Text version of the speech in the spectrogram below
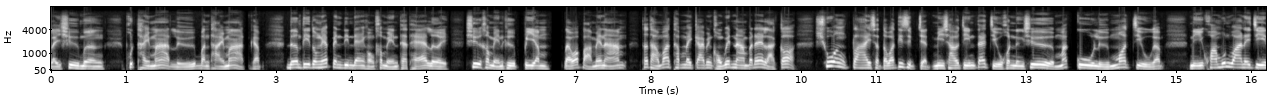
ในชื่อเมืองพุทธไทยมาศหรือบันทายมาศครับเดิมทีตรงนี้เป็นดินแดนของเขมรแท้ๆเลย ชื่อเขมรคือเปียมแปลว่าป่าแม่น้ำถ้าถามว่าทำไมกลายเป็นของเวียดนามไปได้ล่ะก็ช่วงปลายศตวรรษที่ 17 มีชาวจีนแต้จิ๋วคนหนึ่งชื่อ มักกูหรือมอดจิ๋วครับหนีความวุ่นวายในจีน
